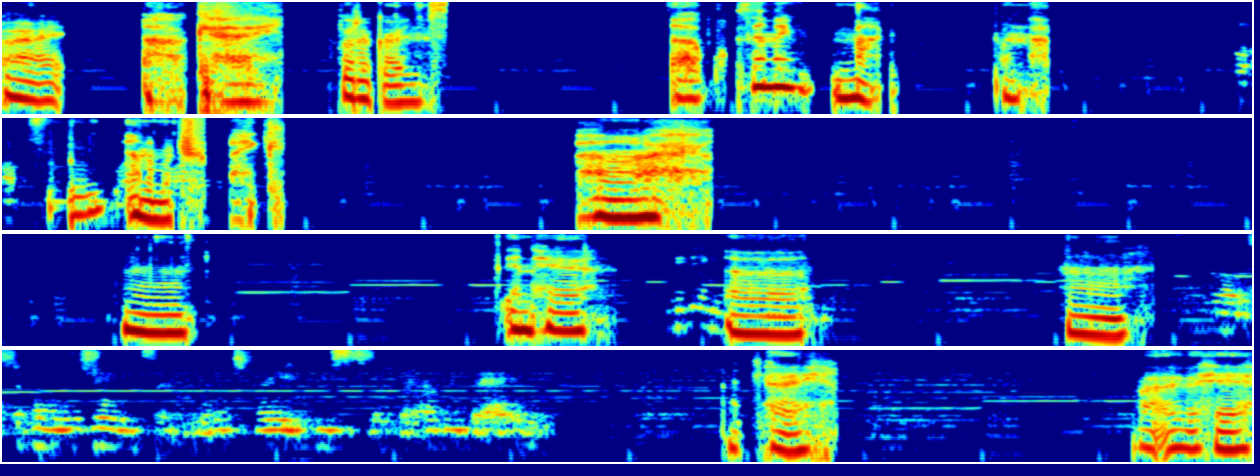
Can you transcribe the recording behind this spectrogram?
Alright, okay. Gotta go. and Uh, what was their name? Mac. On that. Animatronic. Uh. Hmm. In here. Uh. Hmm. Okay. Right over here.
